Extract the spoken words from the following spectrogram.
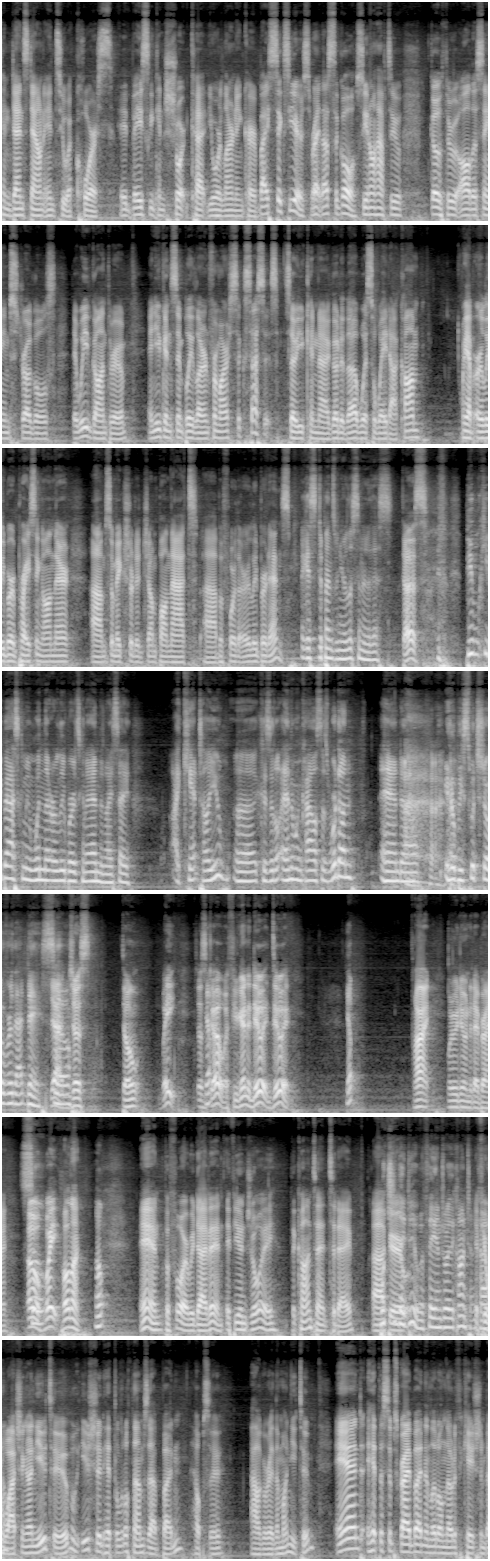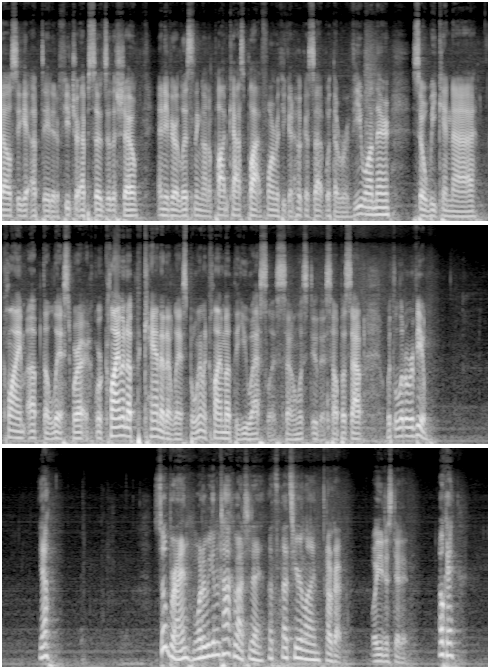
condensed down into a course. It basically can shortcut your learning curve by six years, right? That's the goal. So you don't have to go through all the same struggles that we've gone through, and you can simply learn from our successes. So you can uh, go to thewhisselway.com. We have early bird pricing on there. Um, so make sure to jump on that uh, before the early bird ends. I guess it depends when you're listening to this. Does. People keep asking me when the early bird's going to end, and I say, I can't tell you because it'll end when Kyle says we're done, and uh, it'll be switched over that day. So yeah, just don't wait. Just Yep. go. If you're gonna do it, do it. yep. All right. What are we doing today, Bryan? So- oh, wait, hold on. Oh, And before we dive in, if you enjoy the content today, uh, what should they do if they enjoy the content? If Kyle? you're watching on YouTube, you should hit the little thumbs up button. Helps the algorithm on YouTube. And hit the subscribe button and little notification bell so you get updated of future episodes of the show. And if you're listening on a podcast platform, if you could hook us up with a review on there so we can uh, climb up the list. We're, we're climbing up the Canada list, but we're going to climb up the US list. So let's do this. Help us out with a little review. yeah. So Bryan, what are we going to talk about today? That's that's your line. Okay. Well, you just did it. Okay.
